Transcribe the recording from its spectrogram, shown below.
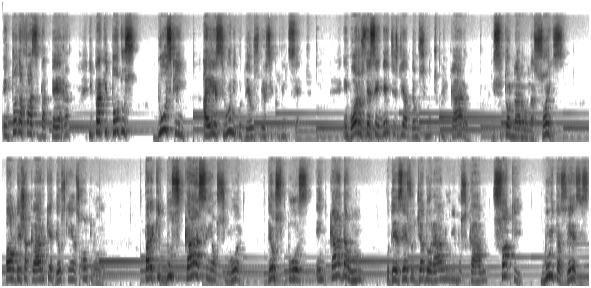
em toda a face da terra e para que todos Busquem a esse único Deus, versículo 27. Embora os descendentes de Adão se multiplicaram e se tornaram nações, Paulo deixa claro que é Deus quem as controla. Para que buscassem ao Senhor, Deus pôs em cada um o desejo de adorá-lo e buscá-lo. Só que, muitas vezes,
